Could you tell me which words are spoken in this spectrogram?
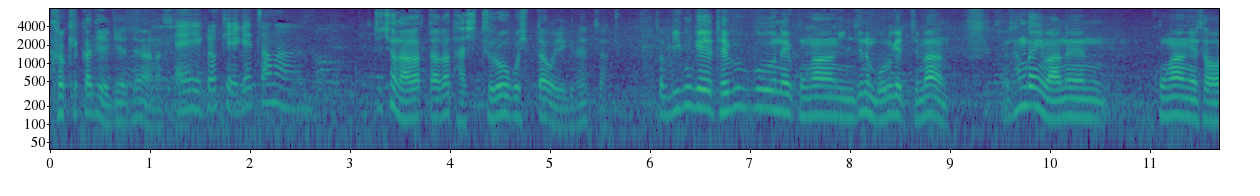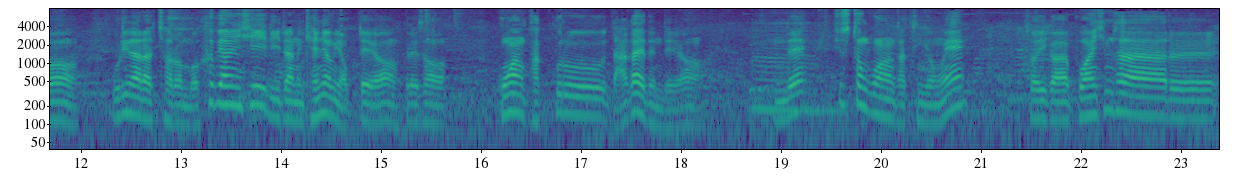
그렇게까지 얘기하진 않았어요. 에이 그렇게 얘기했잖아. 뛰쳐나갔다가 다시 들어오고 싶다고 얘기를 했죠. 미국의 대부분의 공항인지는 모르겠지만 상당히 많은 공항에서 우리나라처럼 뭐 흡연실이라는 개념이 없대요. 그래서 공항 밖으로 나가야 된대요. 근데 휴스턴 공항 같은 경우에 저희가 보안 심사를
